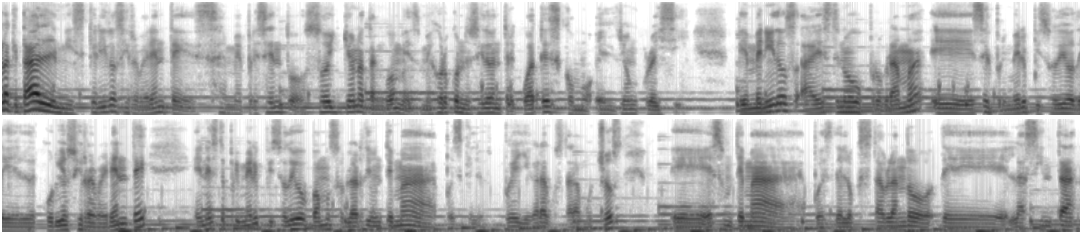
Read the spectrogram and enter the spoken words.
Hola, ¿qué tal, mis queridos irreverentes? Me presento, soy Jonathan Gómez, mejor conocido entre cuates como el John Crazy. Bienvenidos a este nuevo programa, eh, es el primer episodio del Curioso Irreverente. En este primer episodio vamos a hablar de un tema pues que les puede llegar a gustar a muchos. Eh, es un tema pues de lo que se está hablando de la cinta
